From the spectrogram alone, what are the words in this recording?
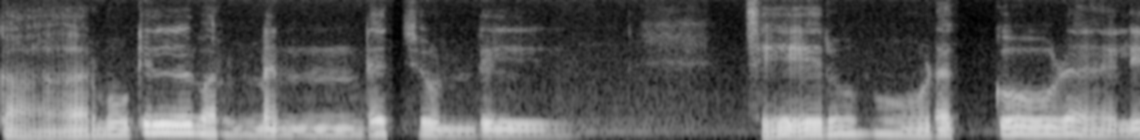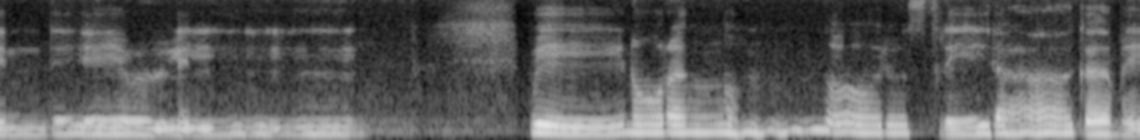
കാർമുകിൽ വർണന്റെ ചുണ്ടിൽ ചേരുമോടക്കുഴലിന്റെ ഉള്ളിൽ വീണുറങ്ങുന്നൊരു സ്ത്രീരാഗമേ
